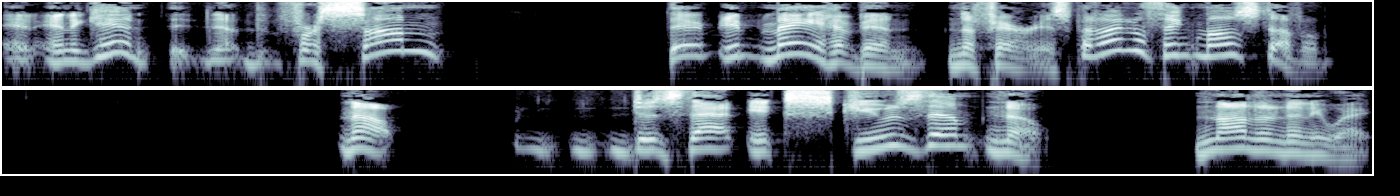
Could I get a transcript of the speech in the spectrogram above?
And, and again, for some, there it may have been nefarious, but I don't think most of them. Now, does that excuse them? No, not in any way.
